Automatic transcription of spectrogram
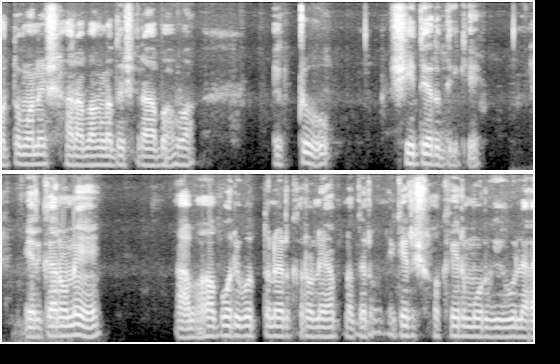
বর্তমানে সারা বাংলাদেশের আবহাওয়া একটু শীতের দিকে। এর কারণে আবহাওয়া পরিবর্তনের কারণে আপনাদের অনেকের শখের মুরগিগুলা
